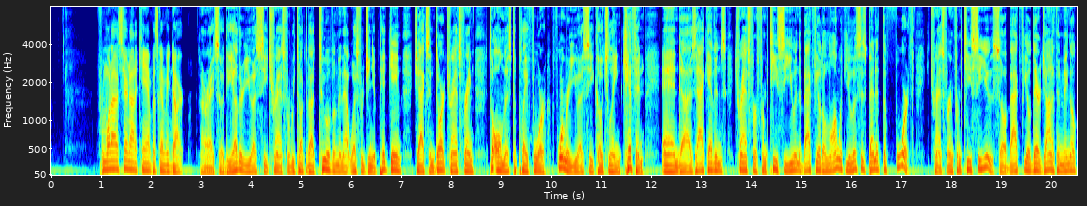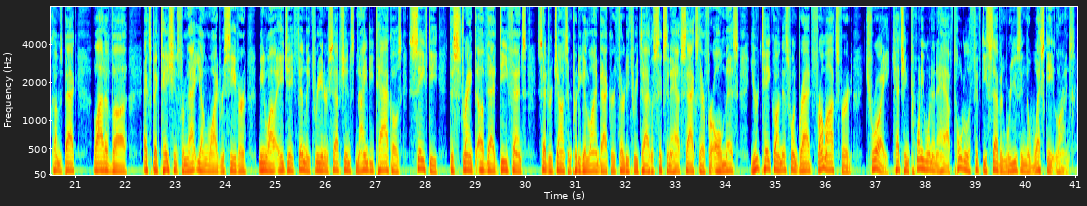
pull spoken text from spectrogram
From what I was hearing out of camp, it's going to be Dart. All right. So the other USC transfer, we talked about two of them in that West Virginia Pitt game. Jackson Dart transferring to Ole Miss to play for former USC coach Lane Kiffin, and uh, Zach Evans transfer from TCU in the backfield, along with Ulysses Bentley the fourth, transferring from TCU. So a backfield there. Jonathan Mingo comes back. A lot of uh, expectations from that young wide receiver. Meanwhile, AJ Finley, three interceptions, 90 tackles, safety, the strength of that defense. Cedric Johnson, pretty good linebacker, 33 tackles, six and a half sacks there for Ole Miss. Your take on this one, Brad, from Oxford. Troy catching 21 and a half, total of 57. We're using the Westgate lines.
